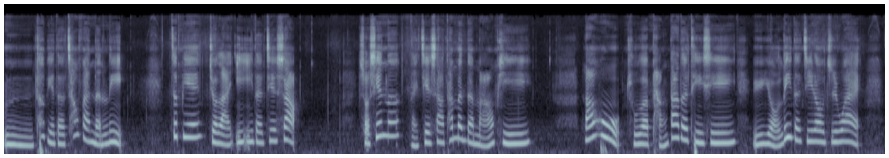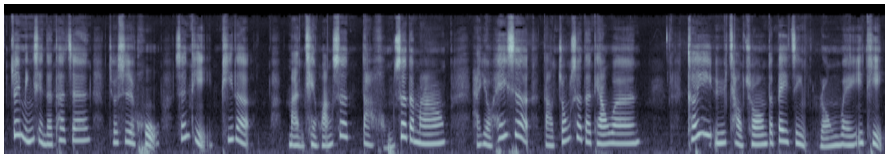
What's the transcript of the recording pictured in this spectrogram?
嗯特别的超凡能力。这边就来一一的介绍。首先呢，来介绍它们的毛皮。老虎除了庞大的体型与有力的肌肉之外，最明显的特征就是虎身体披了满浅黄色到红色的毛，还有黑色到棕色的条纹，可以与草丛的背景融为一体，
